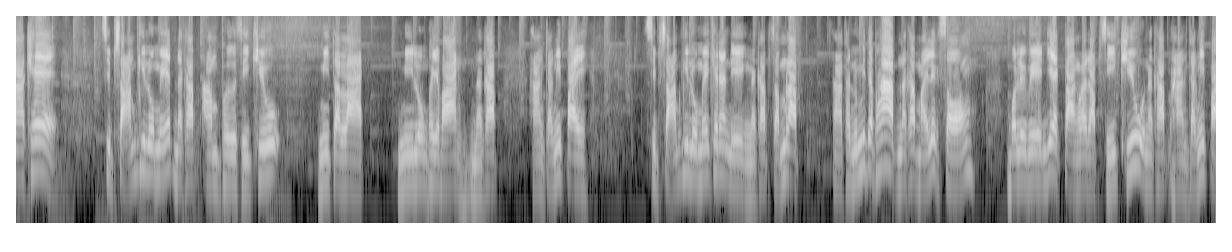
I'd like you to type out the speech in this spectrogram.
มาแค่ 13 กิโลเมตรนะครับอำเภอสีคิ้ว มีตลาด มีโรงพยาบาลนะครับ ห่างจากนี้ไป 13 กิโลเมตรแค่นั้นเองนะครับสำหรับถนนมิตรภาพนะครับ หมายเลข 2 บริเวณแยกต่างระดับสีคิ้วนะครับ ห่างจากนี้ไป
